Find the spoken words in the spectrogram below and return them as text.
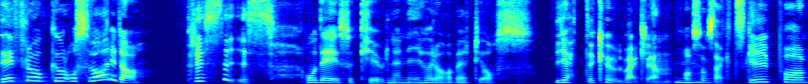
Det är frågor och svar idag. Precis. Och det är så kul när ni hör av er till oss. Jättekul verkligen. Mm. Och som sagt, skriv på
